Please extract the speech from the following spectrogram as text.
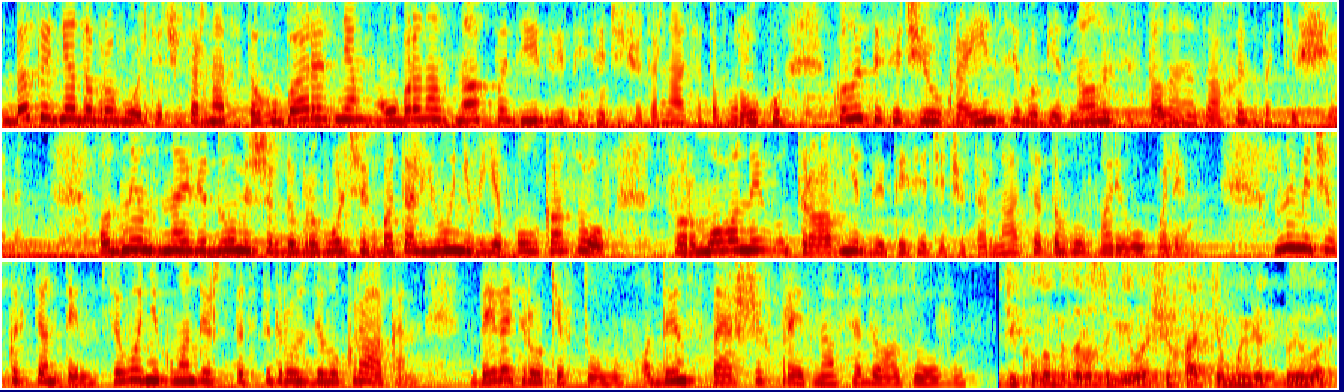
Дата Дня добровольця 14 березня обрана в знак подій 2014 року, коли тисячі українців об'єдналися і стали на захист батьківщини. Одним з найвідоміших добровольчих батальйонів є полк Азов, сформований у травні 2014-го в Маріуполі. Немічев Костянтин, сьогодні командир спецпідрозділу Кракен. Дев'ять років тому один з перших приєднався до Азову. Тоді, коли ми зрозуміли, що Харків ми відбили,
